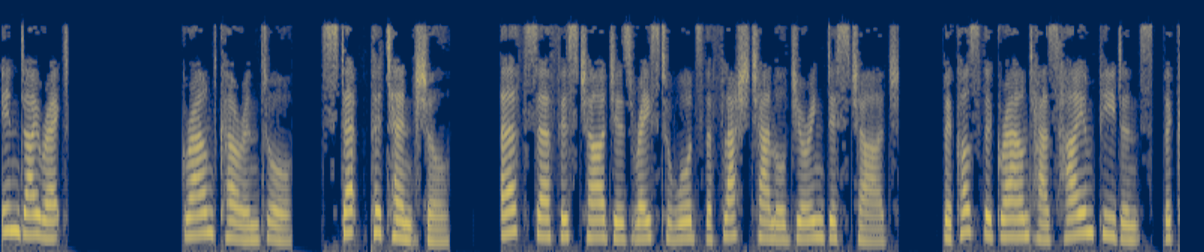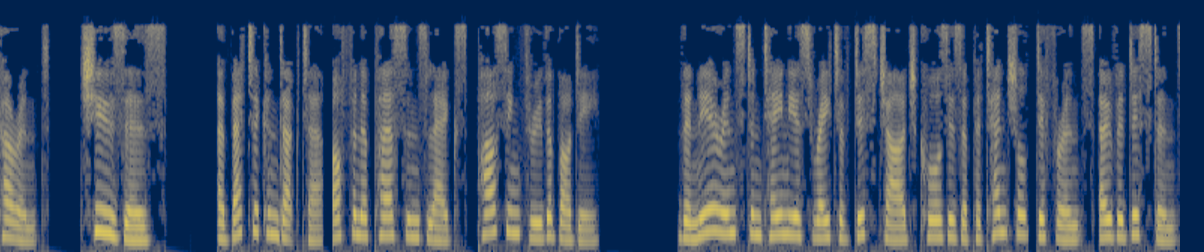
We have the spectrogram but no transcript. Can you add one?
Indirect Ground current or step potential Earth surface charges race towards the flash channel during discharge. Because the ground has high impedance, the current chooses a better conductor, often a person's legs, passing through the body. The near instantaneous rate of discharge causes a potential difference over distance,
